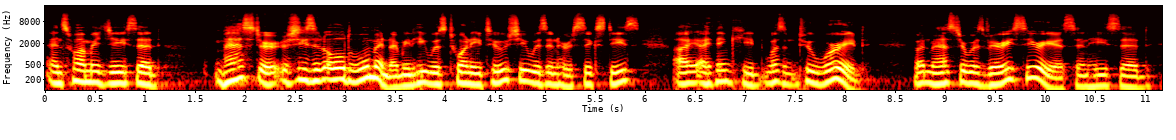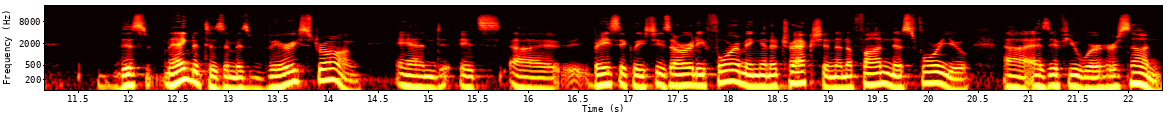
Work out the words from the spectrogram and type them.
And Swamiji said, Master, she's an old woman. I mean, he was 22, she was in her 60s. I, I think he wasn't too worried. But Master was very serious, and he said, This magnetism is very strong. And it's uh, basically, she's already forming an attraction and a fondness for you uh, as if you were her son.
